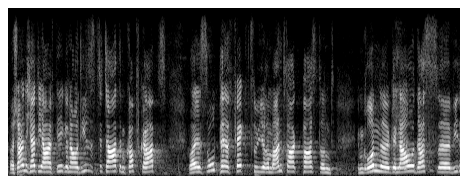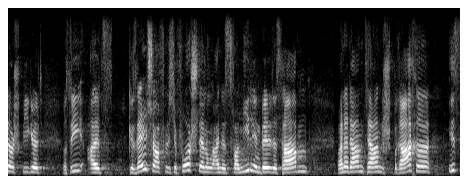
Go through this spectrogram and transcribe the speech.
Wahrscheinlich hat die AfD genau dieses Zitat im Kopf gehabt, weil es so perfekt zu ihrem Antrag passt und im Grunde genau das äh, widerspiegelt, was Sie als gesellschaftliche Vorstellung eines Familienbildes haben. Meine Damen und Herren, Sprache ist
